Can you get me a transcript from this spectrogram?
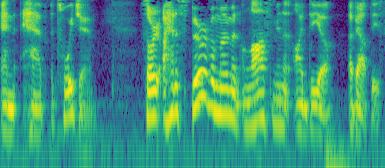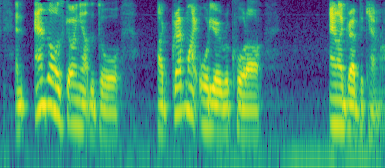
and have a toy jam. So I had a spur of a moment, last minute idea about this, and as I was going out the door, I grabbed my audio recorder and I grabbed the camera.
